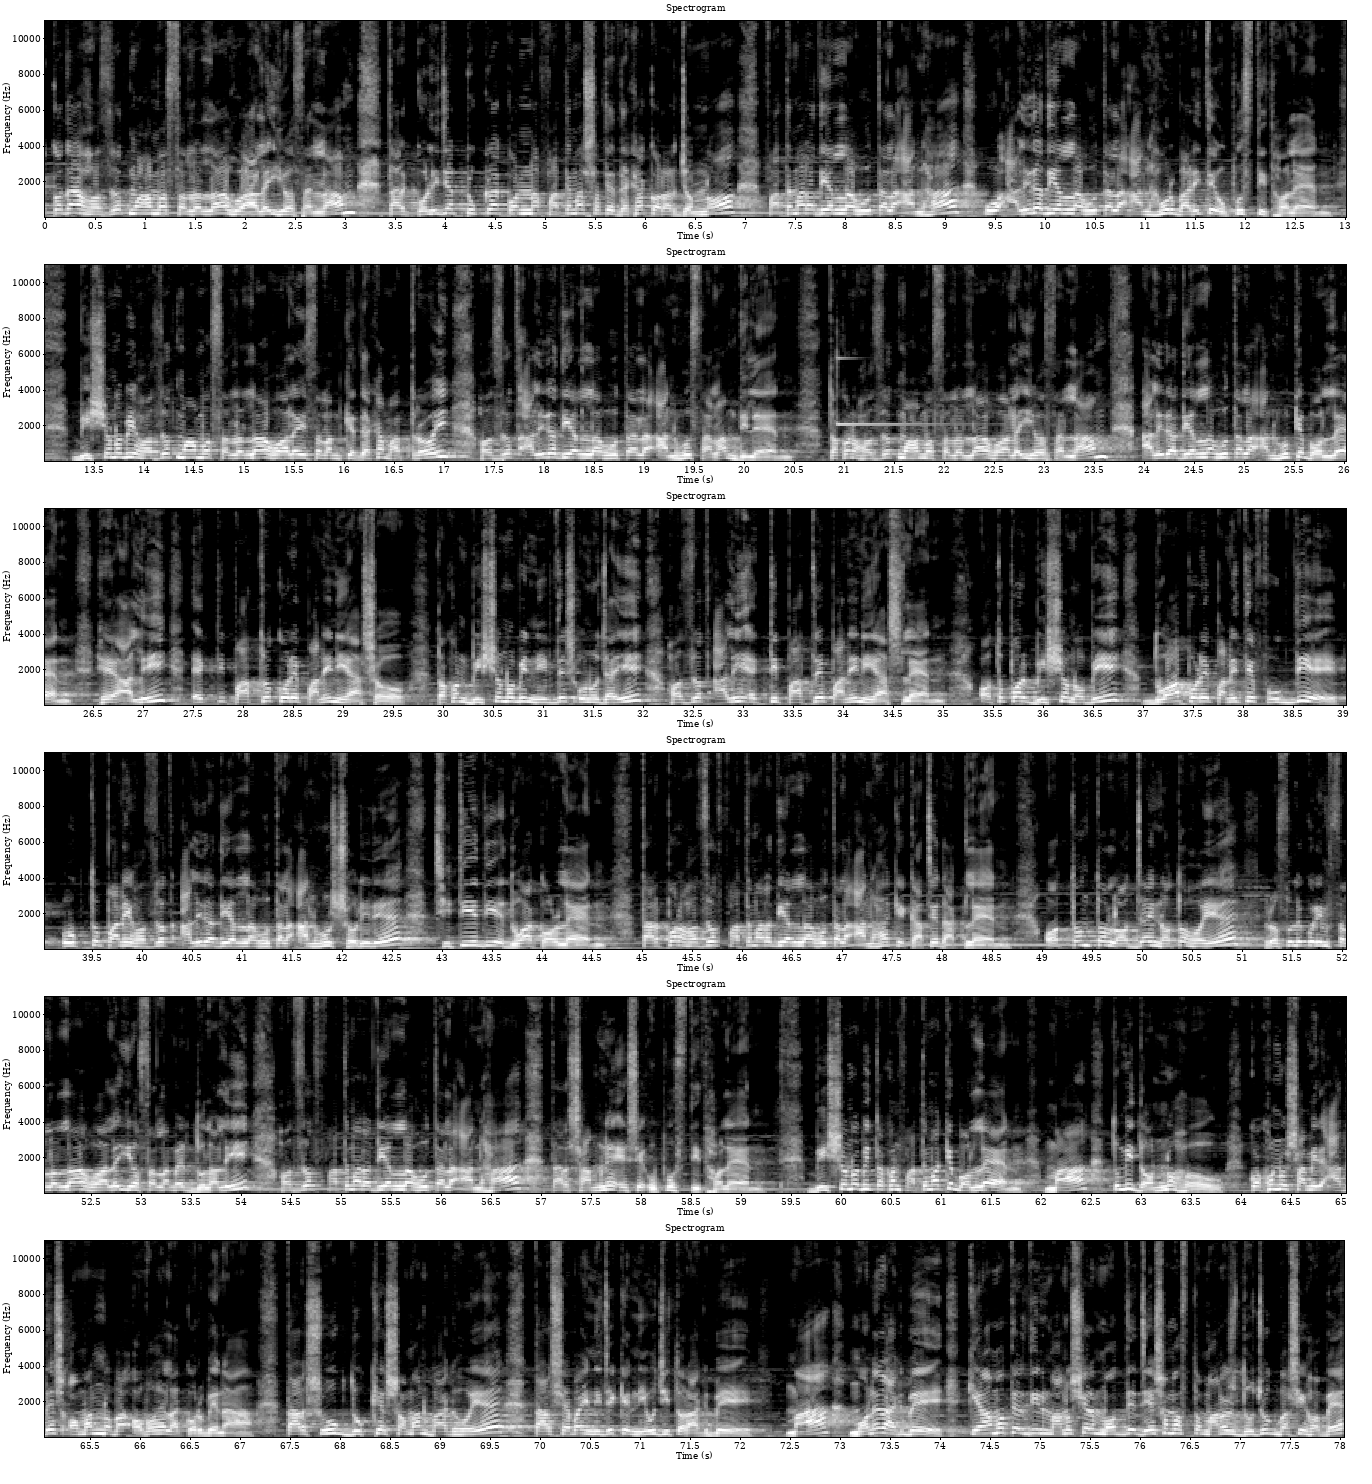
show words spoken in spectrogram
একদা হজরত মোহাম্মদ সাল্লু আলহিউসাল্লাম তার কলিজার টুকরা কন্যা ফাতেমার সাথে দেখা করার জন্য ফাতেমা রাদি আল্লাহ তালা আনহা ও আলী রাদি আল্লাহ তালা আনহুর বাড়িতে উপস্থিত হলেন। বিশ্বনবী হজরত মোহাম্মদ সাল্লাহ আলাইসাল্লামকে দেখা মাত্রই হজরত আলী রাদি আল্লাহ তালা আনহু সালাম দিলেন। তখন হজরত মোহাম্মদ সাল্লাহ আলাইসাল্লাম আলী রাদি আল্লাহ তালা আনহুকে বললেন, হে আলী, একটি পাত্র করে পানি নিয়ে আসো। তখন বিশ্বনবীর নির্দেশ অনুযায়ী হজরত আলী একটি পাত্রে পানি নিয়ে আসলেন। অতপর বিশ্বনবী দোয়া পড়ে পানিতে ফুক দিয়ে উক্ত পানি হজরত আলী রাদি আল্লাহ তালা আনহুর শরীরে ছিটিয়ে দিয়ে দোয়া করলেন। তারপর হজরত ফাতেমা রাদি আল্লাহ তালা আনহাকে কাছে ডাকলেন। অত্যন্ত লজ্জায় নত হয়ে রসুল করিম সাল্লাহ আলাইসাল্লামের দুলালি হজরত ফাতেমা রাদি আল্লাহ তালা আনহা তার সামনে এসে উপস্থিত হলেন। বিশ্বনবী তখন ফাতেমাকে বললেন, মা, তুমি দন্য হও। কখনো স্বামীর আদেশ অমান্য বা অবহেলা করবে না। তার সুখ দুঃখের সমান বাঘ হয়ে তার সেবায় নিজেকে নিয়োজিত রাখবে। মা, মনে রাখবে, কেয়ামতের দিন মানুষের মধ্যে যে সমস্ত মানুষ দুযুগবাসী হবে,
